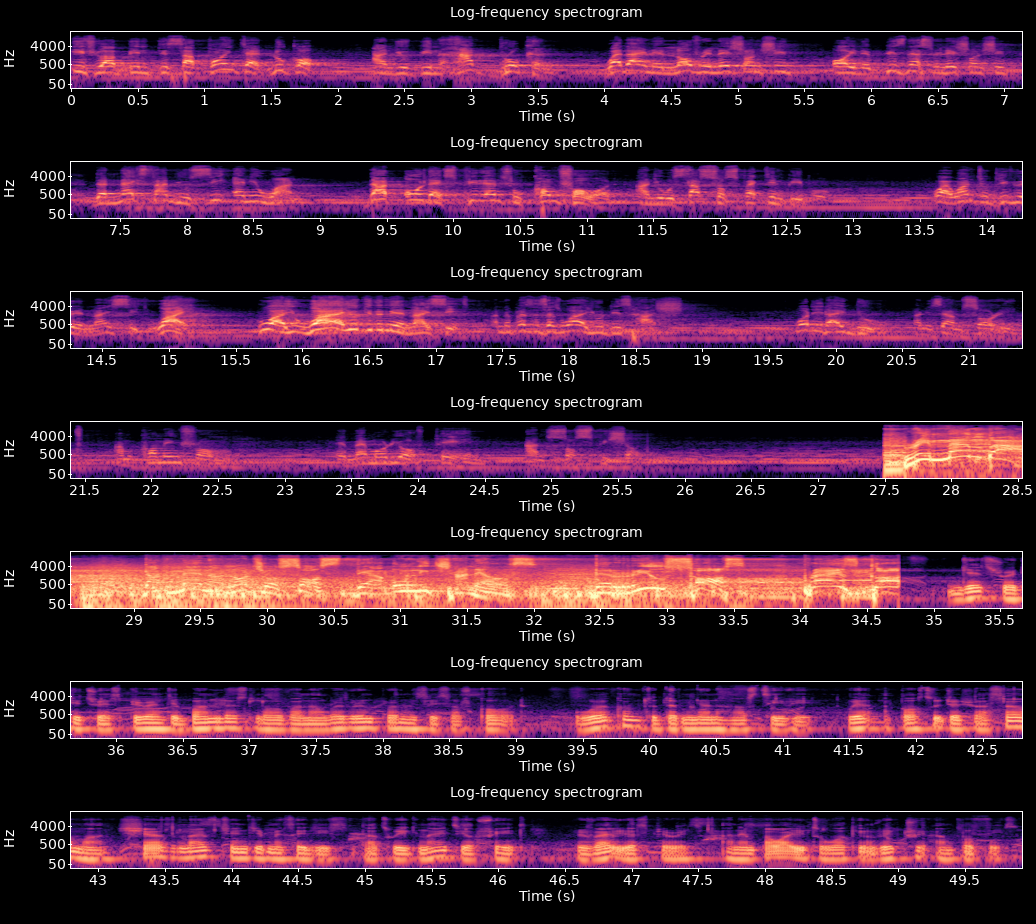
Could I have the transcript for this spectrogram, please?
If you have been disappointed, look up, and you've been heartbroken, whether in a love relationship or in a business relationship, the next time you see anyone, that old experience will come forward and you will start suspecting people. Oh, I want to give you a nice seat. Why? Who are you? Why are you giving me a nice seat? And the person says, why are you this harsh? What did I do? And he said, I'm sorry. I'm coming from a memory of pain and suspicion. Remember men are not your source. They are only channels. The real source. Praise God. Get ready to experience the boundless love and unwavering promises of God. Welcome to Dominion House TV, where Apostle Joshua Selman shares life-changing messages that will ignite your faith, revive your spirit, and empower you to walk in victory and purpose.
